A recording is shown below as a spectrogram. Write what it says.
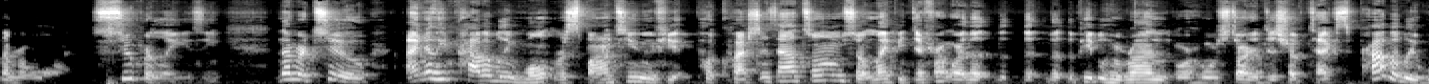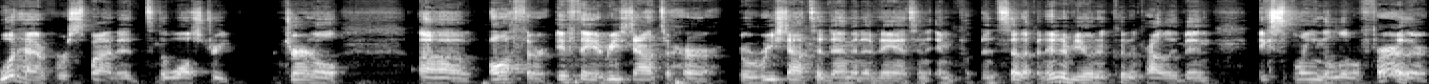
number one. Super lazy. Number two, I know he probably won't respond to you if you put questions out to him, so it might be different. Where the, the, the, the people who run or who started Disrupt Text probably would have responded to the Wall Street Journal uh, author if they had reached out to her or reached out to them in advance and, and, and set up an interview, and it could have probably been explained a little further.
